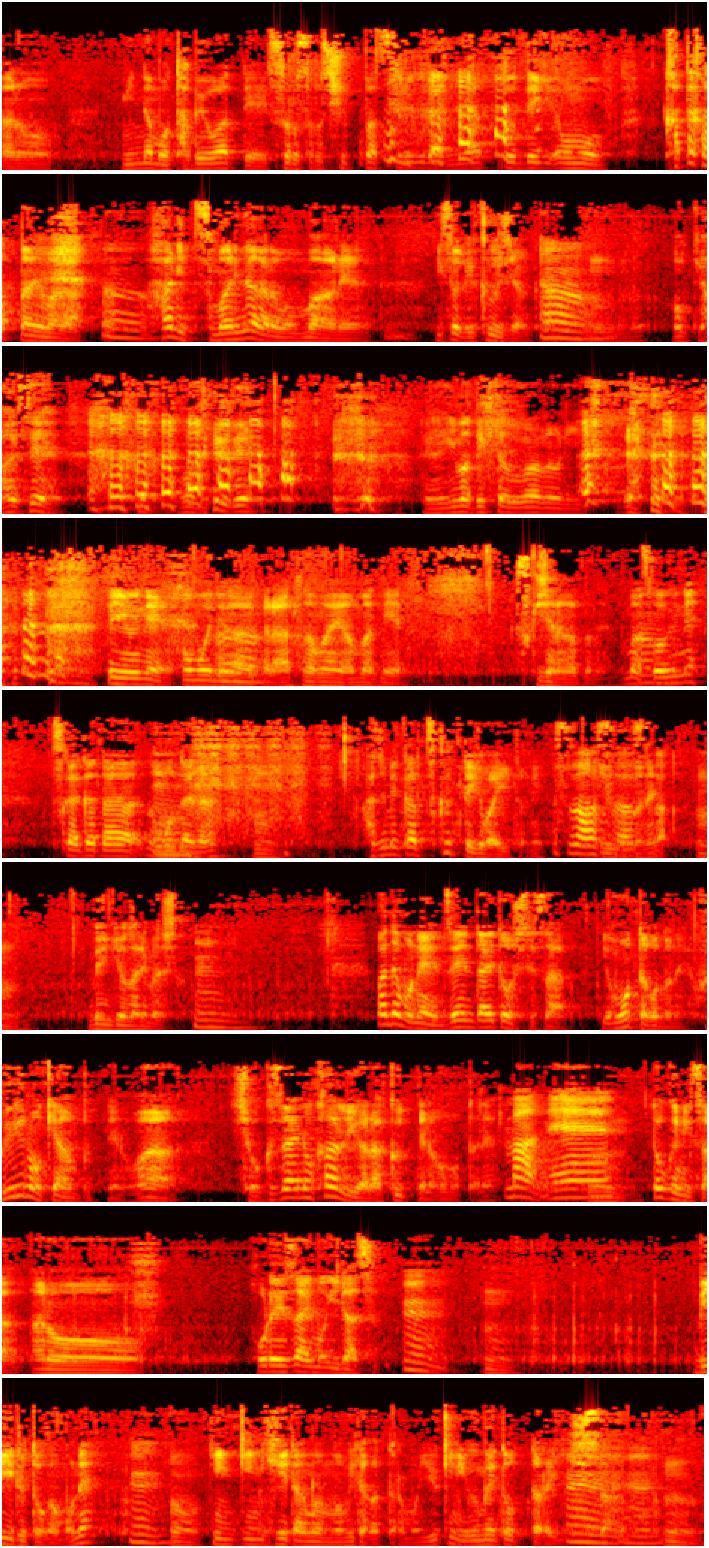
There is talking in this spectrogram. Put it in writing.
あの、みんなもう食べ終わってそろそろ出発するぐらいにやっとでき、もう、硬かったね、まだ。うん歯に詰まりながらもまあね、急いで食うじゃんか。うんオッケー、はい、せえ。モデルで。え今できた子なのに。っていうね、思い出があるから、アルファ米あんまね、好きじゃなかったね。まあそういうね、使い方の問題だな。うん。初めから作っていけばいいとね。そうそうそう。勉強になりました。うん。まあでもね、全体通してさ、思ったことね、冬のキャンプっていうのは、食材の管理が楽っていうのは思ったね。まあうねん。。特にさ、あのー保冷剤もいらず。うん。うん。ビールとかもね、うん。うん、キンキンに冷えたの飲みたかったらもう雪に埋めとったらいいしさ、ううん。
